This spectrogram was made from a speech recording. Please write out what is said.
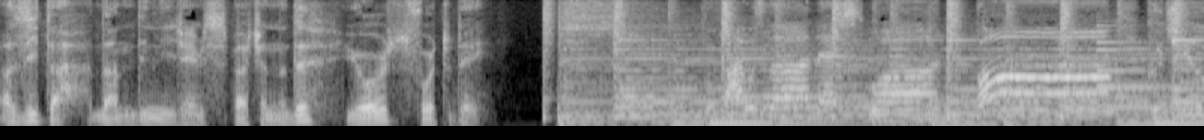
Azita'dan dinleyeceğimiz parçanın adı Yours for Today. If I was the next one born, could you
